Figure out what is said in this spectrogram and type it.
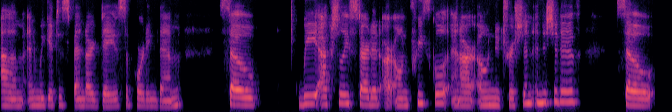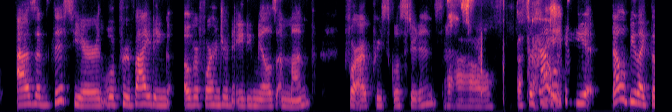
um, and we get to spend our days supporting them. So we actually started our own preschool and our own nutrition initiative. So as of this year, we're providing over 480 meals a month for our preschool students. Wow, that's so that will be that will be like the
